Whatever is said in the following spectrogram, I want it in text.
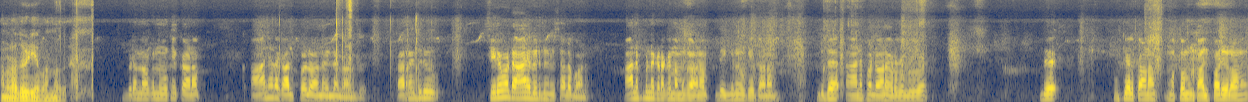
നമ്മൾ അതുവഴിയാണ് വന്നത്. ഇവിടെ നമുക്ക് നോക്കി കാണാം. ആനയുടെ കാൽപ്പാടാണ് എല്ലാം കാണുന്നത്. കാരണം ഇതൊരു സ്ഥിരമായിട്ട് ആന വരുന്നൊരു സ്ഥലമാണ്. ആനപ്പിണ്ണ കിടക്കുന്ന നമുക്ക് കാണാം. ഇതെങ്കിലും നോക്കി കാണാം. ഇത് ആനപ്പിണ്ടാണ് കിടക്കുന്നത്. ഇത് കുട്ടികൾ കാണാം. മൊത്തം കാൽപ്പാടുകളാണ്.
